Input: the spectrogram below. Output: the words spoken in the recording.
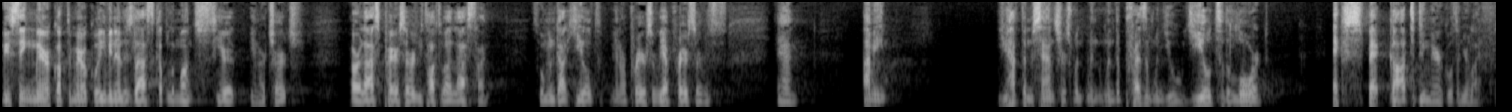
We've seen miracle after miracle even in these last couple of months here at, in our church. Our last prayer service, we talked about it last time. This woman got healed in our prayer service. We have prayer services. And I mean, you have to understand, church, when, when, when the present, when you yield to the Lord, expect God to do miracles in your life.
